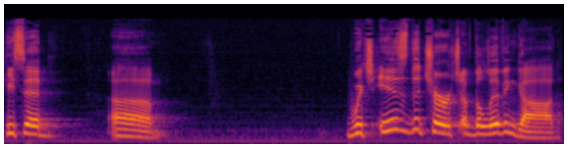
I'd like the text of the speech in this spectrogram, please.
He said, uh, "Which is the church of the living God."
